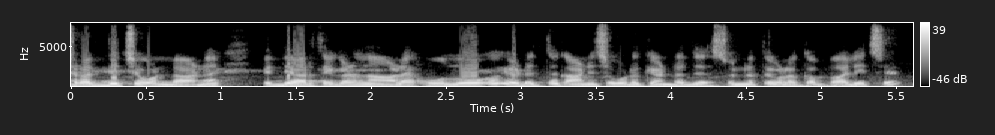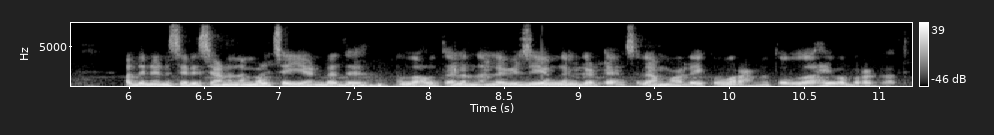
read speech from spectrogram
ശ്രദ്ധിച്ചുകൊണ്ടാണ് വിദ്യാർത്ഥികൾ നാളെ ഒലോ എടുത്ത് കാണിച്ചു കൊടുക്കേണ്ടത്. സുന്നത്തുകളൊക്കെ പാലിച്ച് അതിനനുസരിച്ചാണ് നമ്മൾ ചെയ്യേണ്ടത്. അള്ളാഹു താല നല്ല വിജയം നൽകട്ടെ. അസ്സാം വലൈക്കും വാഹമത്തല്ലാഹി വാബർക്കാത്തു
